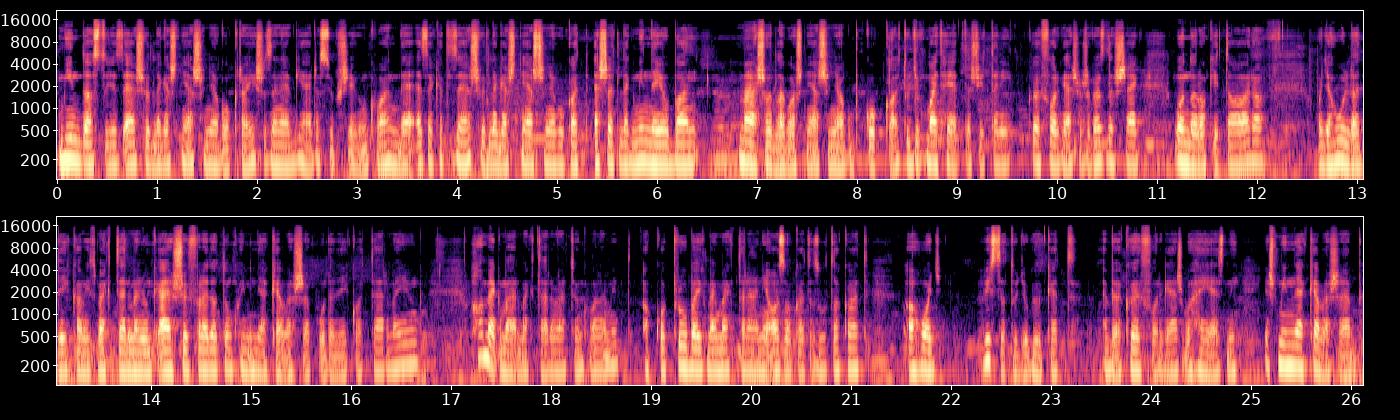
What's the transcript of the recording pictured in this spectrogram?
mindazt, hogy az elsődleges nyersanyagokra és az energiára szükségünk van, de ezeket az elsődleges nyersanyagokat esetleg minél jobban másodlagos nyersanyagokkal tudjuk majd helyettesíteni. Körforgásos gazdaság, gondolok itt arra, hogy a hulladék, amit megtermelünk, első feladatunk, hogy minél kevesebb hulladékot termeljünk. Ha meg már megtermeltünk valamit, akkor próbáljuk meg megtalálni azokat az utakat, ahogy vissza tudjuk őket ebbe a körforgásba helyezni, és minél kevesebb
